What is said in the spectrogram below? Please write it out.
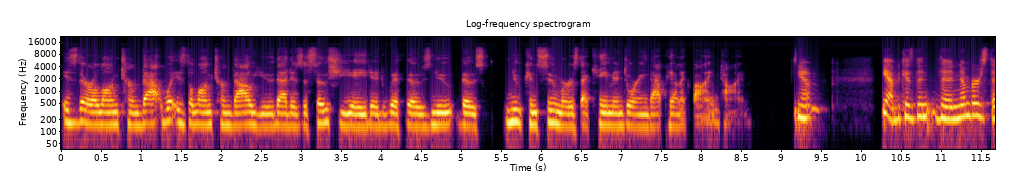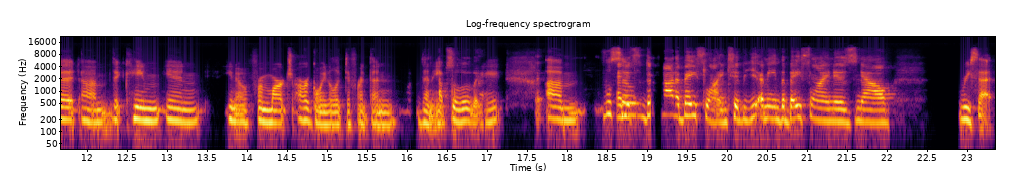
is there a long term va- what is the long term value that is associated with those new those new consumers that came in during that panic buying time? Yeah, yeah, because the the numbers that um, that came in you know from March are going to look different than than April, absolutely right. Um, well, so there's not a baseline to be. I mean, the baseline is now reset.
